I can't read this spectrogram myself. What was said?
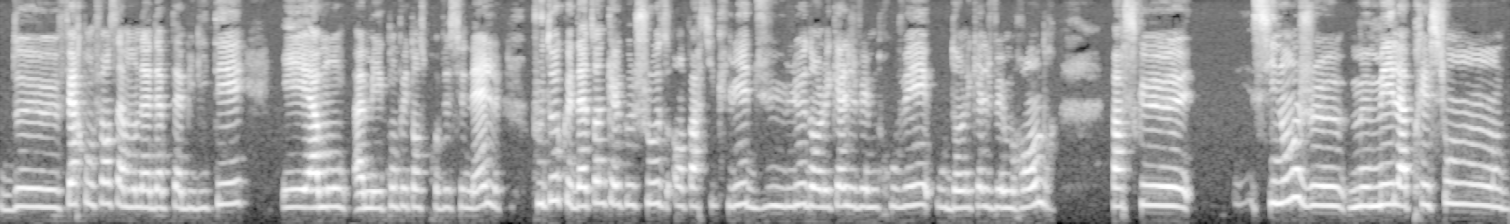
de faire confiance à mon adaptabilité et à mon à mes compétences professionnelles plutôt que d'attendre quelque chose en particulier du lieu dans lequel je vais me trouver ou dans lequel je vais me rendre parce que sinon je me mets la pression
